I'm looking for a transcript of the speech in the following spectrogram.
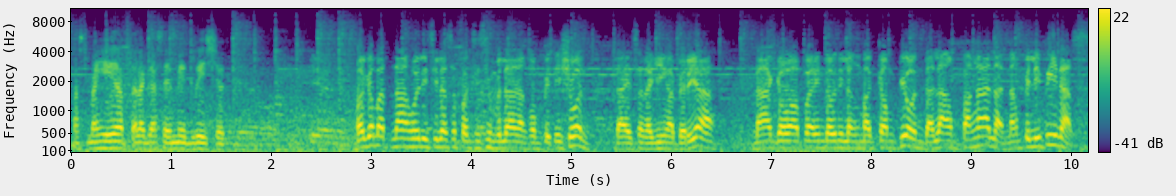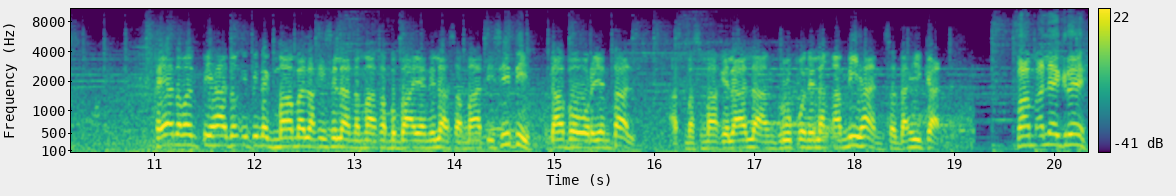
mas mahirap talaga sa immigration. Bagamat nahuli sila sa pagsisimula ng kompetisyon dahil sa naging aberya, nagawa pa rin daw nilang magkampiyon dala ang pangalan ng Pilipinas. Kaya naman pihadong ipinagmamalaki sila ng mga kababayan nila sa Mati City, Davao Oriental at mas makilala ang grupo nilang amihan sa dahikan. Bam Alegre,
